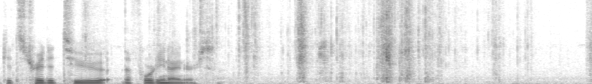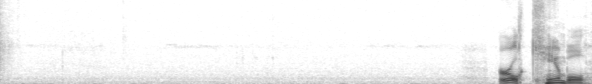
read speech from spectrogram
gets traded to the 49ers. Earl Campbell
